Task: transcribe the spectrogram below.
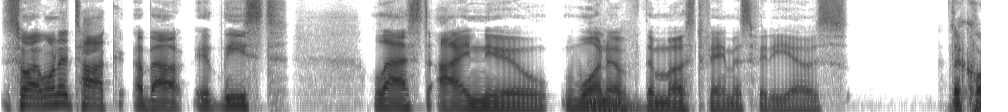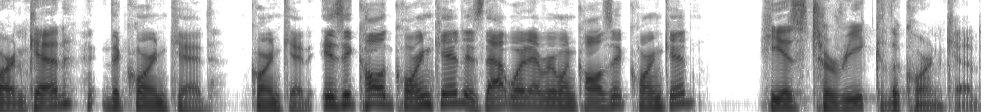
So I want to talk about at least last I knew one Mhm. of the most famous videos, The Corn Kid? the Corn Kid. Corn Kid. Is it called Corn Kid? Is that what everyone calls it? Corn Kid? He is Tariq the Corn Kid.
